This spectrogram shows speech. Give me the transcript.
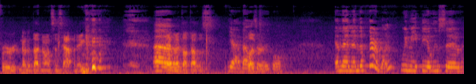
for none of that nonsense happening. and I Um, thought that was, yeah, that was really cool. And then in the third one, we meet the elusive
